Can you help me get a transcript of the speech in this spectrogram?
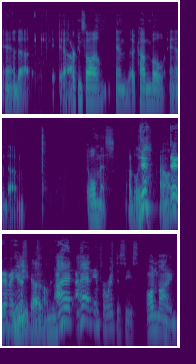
and uh, Arkansas and the Cotton Bowl and um, Ole Miss, I believe. Yeah. I Dude. I mean, if he my was-. I had I had in parentheses on mine.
